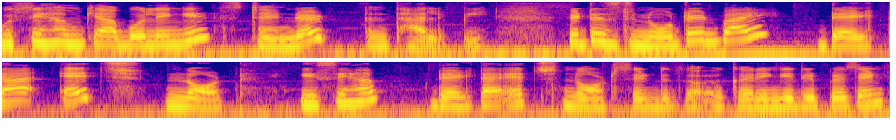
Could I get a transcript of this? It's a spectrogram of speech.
उसे हम क्या बोलेंगे? Standard enthalpy it is denoted by delta H naught इसे हम डेल्टा एच नॉट से करेंगे रिप्रेजेंट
